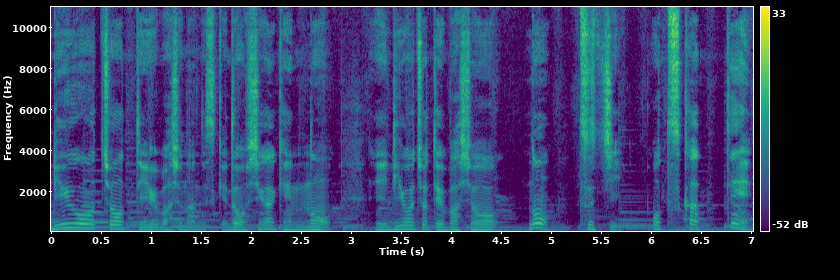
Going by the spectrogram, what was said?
竜王町っていう場所なんですけど滋賀県の、え、竜王町という場所の土を使って、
